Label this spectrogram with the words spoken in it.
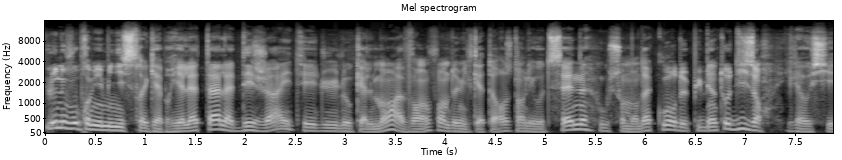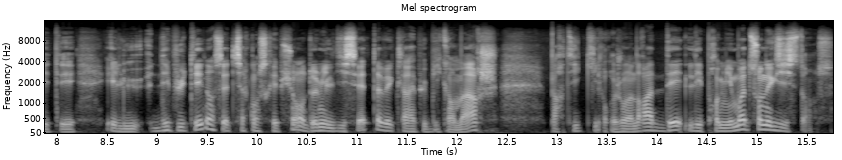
Le nouveau Premier ministre Gabriel Attal a déjà été élu localement avant, en 2014, dans les Hauts-de-Seine, où son mandat court depuis bientôt dix ans. Il a aussi été élu député dans cette circonscription en 2017 avec La République En Marche parti qu'il rejoindra dès les premiers mois de son existence.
